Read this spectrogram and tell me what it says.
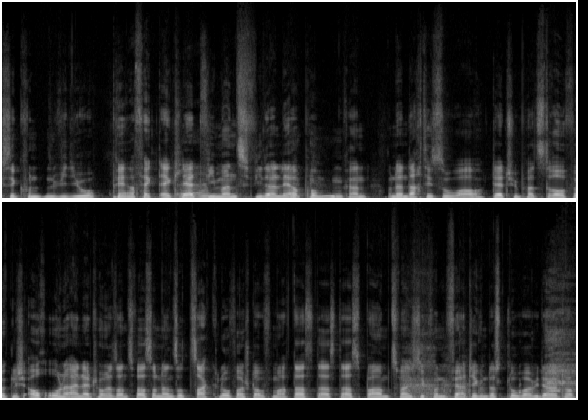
35-Sekunden-Video perfekt erklärt, Ja. wie man es wieder leer pumpen kann. Und dann dachte ich so, wow, der Typ hat's drauf. Wirklich auch ohne Einleitung oder sonst was, sondern so zack, Klo verstopfen, macht das, das, das, bam, 20 Sekunden fertig und das Klo war wieder top.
